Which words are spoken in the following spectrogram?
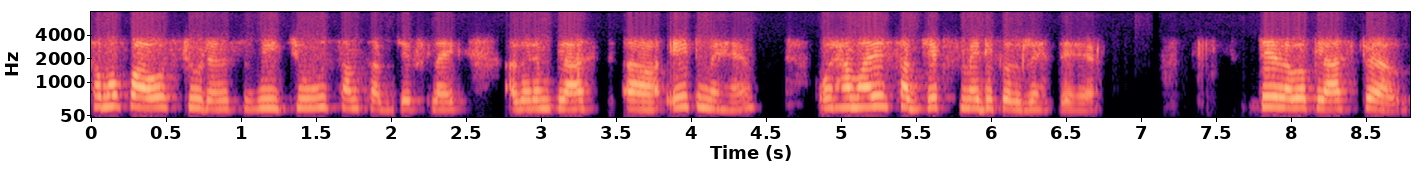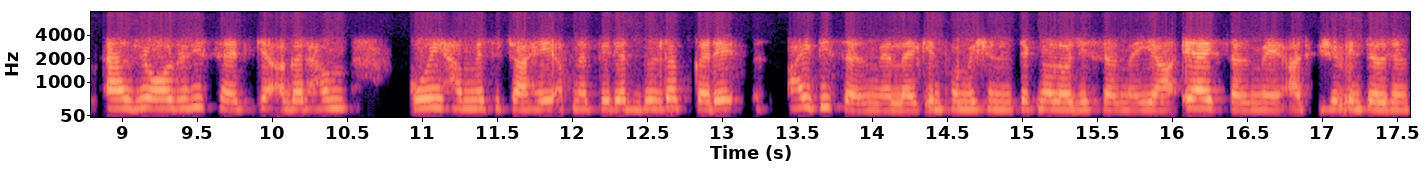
some of our students we choose some subjects like अगर हम class uh, 8 में हैं और हमारे सब्जेक्ट्स मेडिकल रहते हैं till our class twelve as you already said कि अगर हम कोई हम में से चाहे अपना करियर बिल्डअप करे आईटी सेल में लाइक इंफॉर्मेशन टेक्नोलॉजी सेल में या एआई सेल में आर्टिफिशियल इंटेलिजेंस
